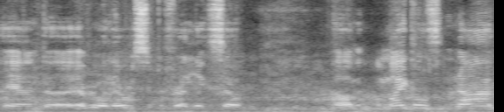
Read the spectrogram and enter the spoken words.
and uh, everyone there was super friendly. So, um, Michaels not.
